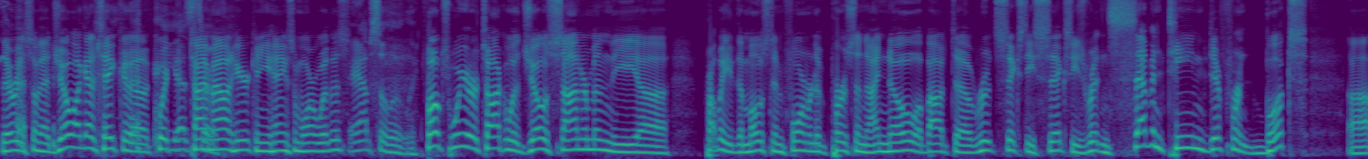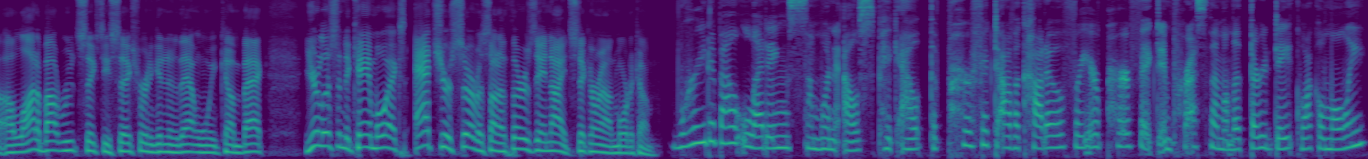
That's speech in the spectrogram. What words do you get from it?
there is some of that. Joe, I got to take a quick Yes, time sir. out here. Can you hang some more with us? Absolutely. Folks, we are talking with Joe Sonderman, the uh, probably the most informative person I know about uh, Route 66. He's written 17 different books, uh, a lot about Route 66. We're going to get into that when we come back. You're listening to KMOX at your service on a Thursday night. Stick around, more to come. Worried about letting someone else pick out the perfect avocado for your perfect impress them on the third date guacamole?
